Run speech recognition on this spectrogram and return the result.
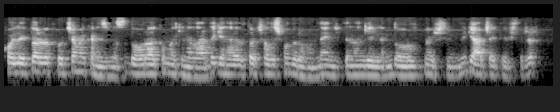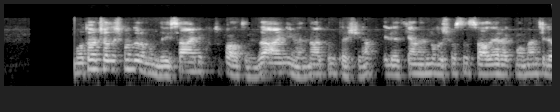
Kolektör ve fırça mekanizması doğru akım makinelerde jeneratör çalışma durumunda enjektörün gerilimi doğrultma işlemini gerçekleştirir. Motor çalışma durumunda ise aynı kutup altında aynı yönde akım taşıyan iletkenlerin oluşmasını sağlayarak moment ile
